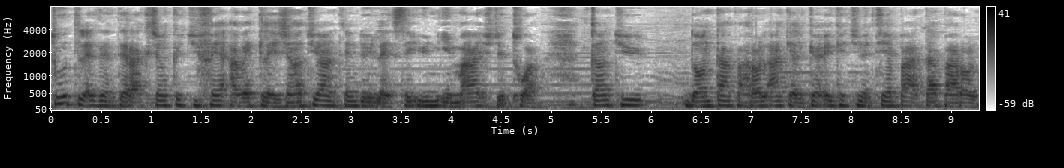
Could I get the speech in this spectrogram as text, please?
toutes les interactions que tu fais avec les gens, tu es en train de laisser une image de toi. Quand tu donnes ta parole à quelqu'un et que tu ne tiens pas à ta parole,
